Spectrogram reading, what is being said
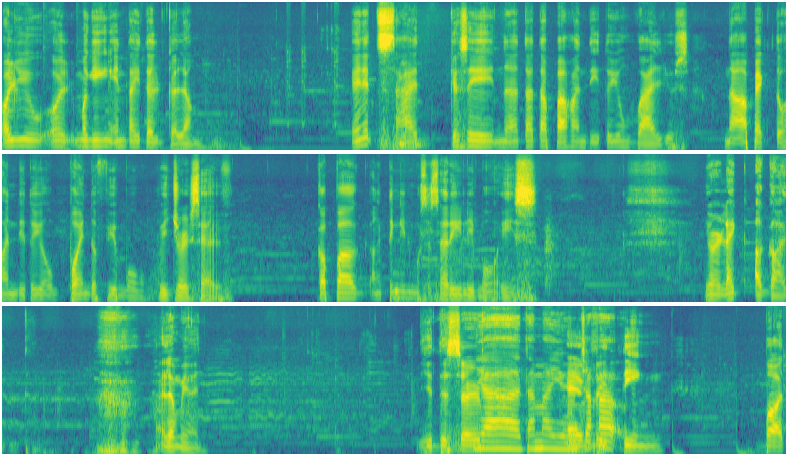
All you, all, magiging entitled ka lang. And it's sad kasi natatapakan dito yung values, naapektuhan dito yung point of view mo with yourself. Kapag ang tingin mo sa sarili mo is you're like a god. Alam mo yun? You deserve Yeah, tama yun. Tsaka, everything but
